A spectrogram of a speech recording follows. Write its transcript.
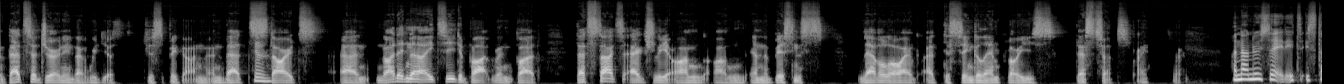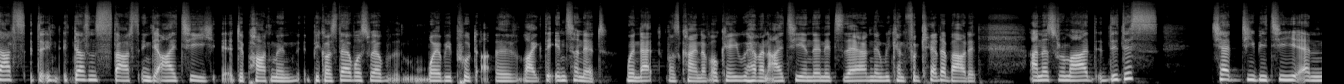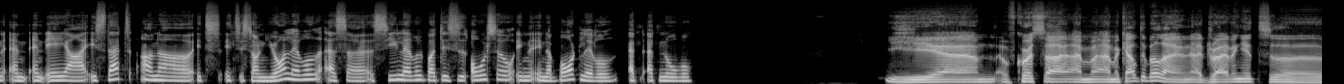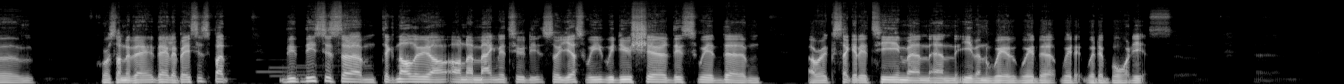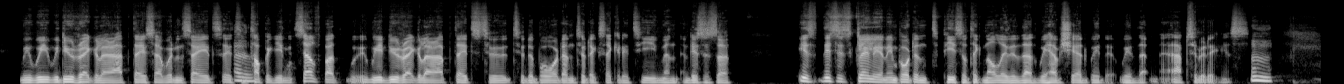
that's a journey that we just just begun, and that yeah. starts uh, not in the IT department, but that starts actually on on in the business level or at, at the single employees desktops, right? right. And I you say it, it starts. It doesn't start in the IT department because that was where where we put uh, like the internet when that was kind of okay. We have an IT and then it's there and then we can forget about it. Anders Romare, did this chat GPT and, and, and AI, is that on a, it's, it's on your level as a C level, but this is also in, in a board level at, at Novo? Yeah, of course, I, am I'm, I'm accountable. I'm, I'm driving it, uh, of course, on a da daily basis. But this is um, technology on, on, a magnitude. So yes, we, we do share this with um, our executive team and, and even with with uh, with, with the board. Yes, uh, we, we we do regular updates. I wouldn't say it's it's a topic in itself, but we, we do regular updates to to the board and to the executive team. And, and this is a is this is clearly an important piece of technology that we have shared with with them. Absolutely, yes. Mm.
